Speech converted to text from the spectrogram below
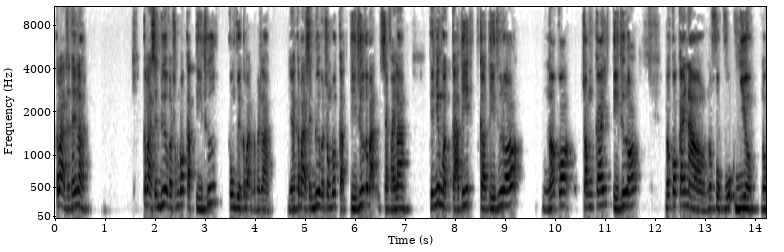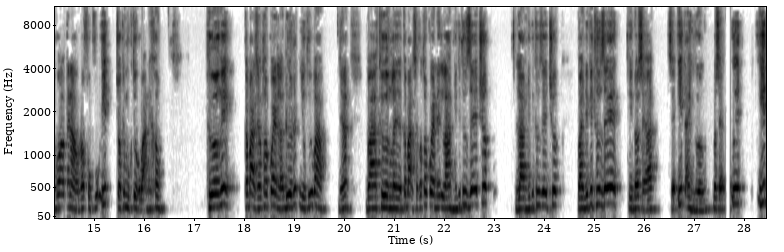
các bạn sẽ thấy là các bạn sẽ đưa vào trong đó cả tỷ thứ công việc các bạn phải làm. Nhé các bạn sẽ đưa vào trong đó cả tỷ thứ các bạn sẽ phải làm. Thế nhưng mà cả tỷ cả tỷ thứ đó, nó có trong cái tỷ thứ đó, nó có cái nào nó phục vụ nhiều, nó có cái nào nó phục vụ ít cho cái mục tiêu của bạn hay không? Thường ấy, các bạn sẽ có thói quen là đưa rất nhiều thứ vào nhé và thường là các bạn sẽ có thói quen để làm những cái thứ dễ trước, làm những cái thứ dễ trước và những cái thứ dễ thì nó sẽ sẽ ít ảnh hưởng, nó sẽ ít ít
